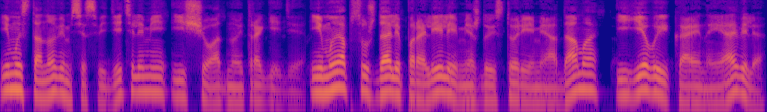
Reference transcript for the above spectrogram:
и мы становимся свидетелями еще одной трагедии. И мы обсуждали параллели между историями Адама и Евы и Каина и Авеля,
